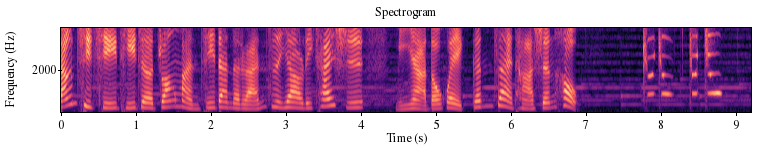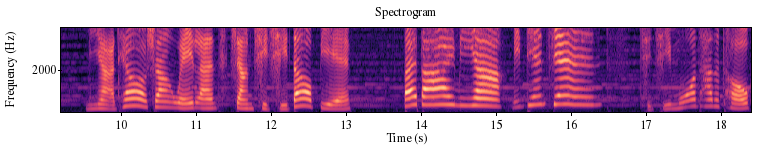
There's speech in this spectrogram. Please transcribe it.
当琪琪提着装满鸡蛋的篮子要离开时，米娅都会跟在他身后，啾啾啾啾。米娅跳上围栏，向琪琪道别：“拜拜，米娅，明天见。”琪琪摸她的头，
